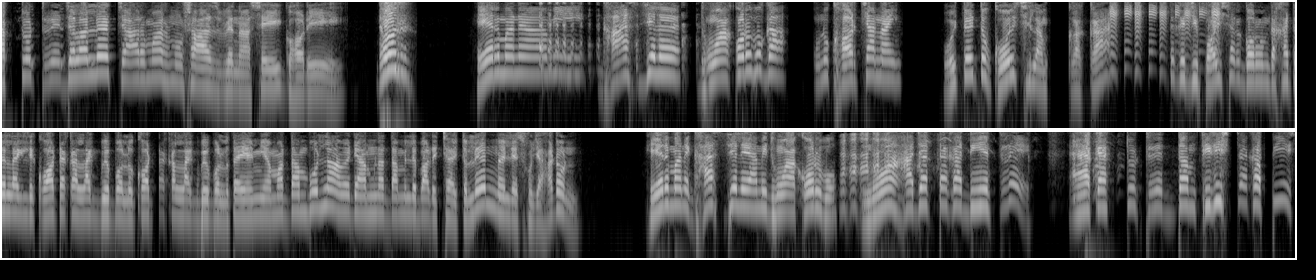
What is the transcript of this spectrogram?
একটা ট্রে জ্বালালে চার মাস মশা আসবে না সেই ঘরে। ধুর! এর মানে আমি ঘাস জেলে ধোঁয়া করব গা কোনো খরচা নাই। ওইটাই তো কইছিলাম, কাকা। যে পয়সার গরম দেখাতে লাগলে ক টাকা লাগবে বলো, ক টাকা লাগবে বলো, তাই আমি আমার দাম বললাম এটা আপনার দাম এলে বাড়ি চাই, তো লেন নইলে সোজা, হাঁটুন। এর মানে ঘাস জেলে আমি ধোঁয়া করব। ন হাজার টাকা দিয়ে ট্রে, এক একটা ট্রের দাম তিরিশ টাকা পিস,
